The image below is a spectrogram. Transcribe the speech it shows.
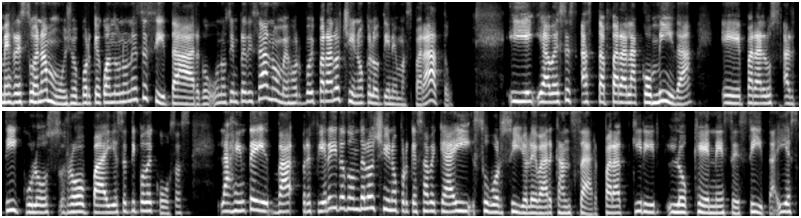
me resuena mucho porque cuando uno necesita algo, uno siempre dice, ah, no, mejor voy para los chinos que lo tiene más barato. Y, a veces hasta para la comida, eh, para los artículos, ropa y ese tipo de cosas, la gente va, prefiere ir a donde los chinos porque sabe que ahí su bolsillo le va a alcanzar para adquirir lo que necesita. Y es,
